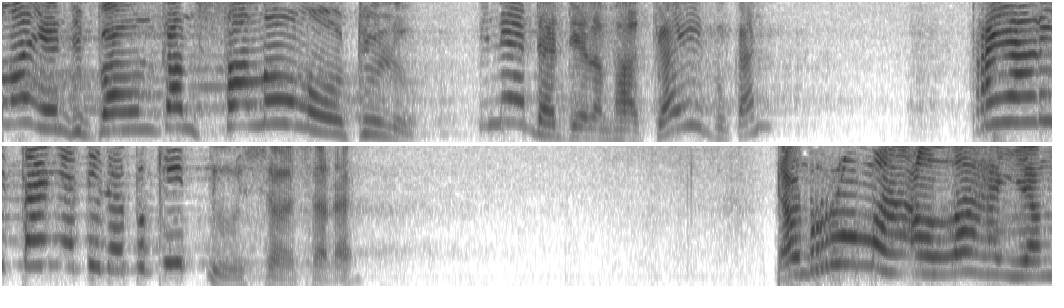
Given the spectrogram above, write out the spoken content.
Allah yang dibangunkan Salomo dulu. Ini ada di dalam Hagai bukan? Realitanya tidak begitu, saudara. Dan rumah Allah yang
